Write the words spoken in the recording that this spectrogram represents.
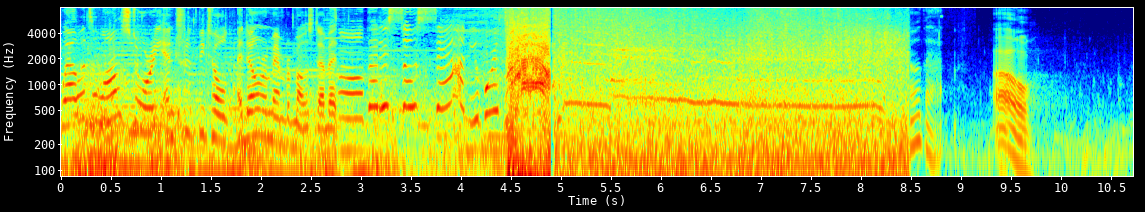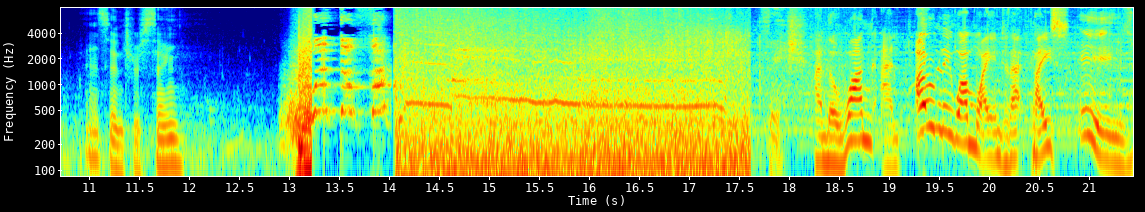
Well, it's a long story, and truth be told, I don't remember most of it. Oh, that is so sad. You were. know that. Oh. That's interesting. Fish. And the one and only one way into that place is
